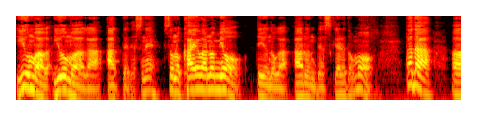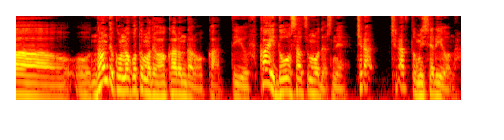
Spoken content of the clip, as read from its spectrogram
ユーモア、ユーモアがあってですね、その会話の妙っていうのがあるんですけれども、ただ、あなんでこんなことまでわかるんだろうかっていう深い洞察もですね、ちらっ、ちらっと見せるような、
